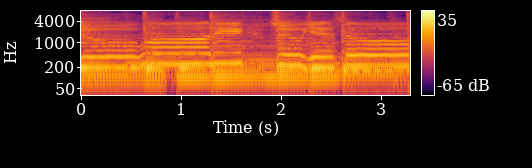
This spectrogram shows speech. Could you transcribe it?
主我，主耶稣，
